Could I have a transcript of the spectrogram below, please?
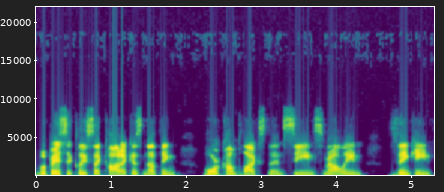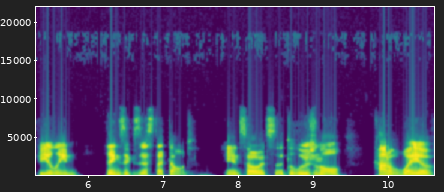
But basically psychotic is nothing more complex than seeing smelling thinking feeling things exist that don't. And so it's a delusional kind of way of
